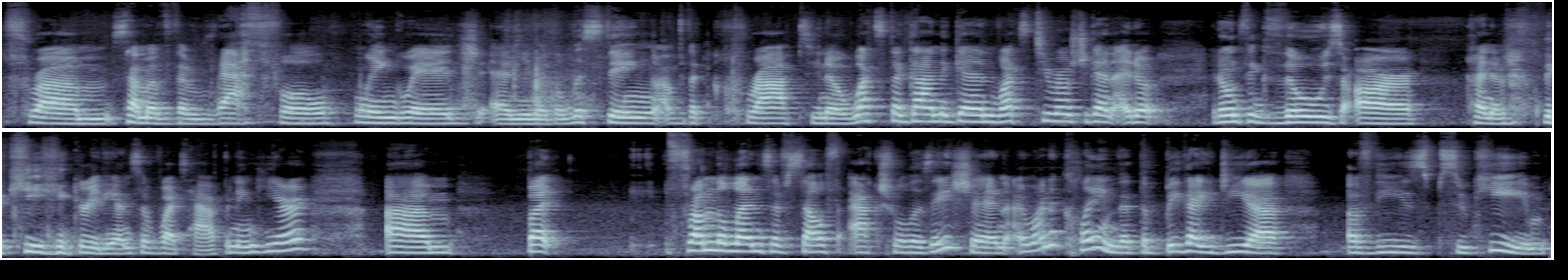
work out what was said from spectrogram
from some of the wrathful language and you know the listing of the crops you know what's dagan again? What's tirosh again? I don't i don't think those are kind of the key ingredients of what's happening here um, but from the lens of self-actualization i want to claim that the big idea of these psukim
